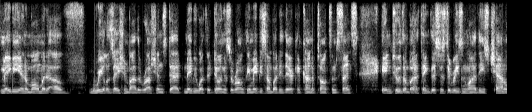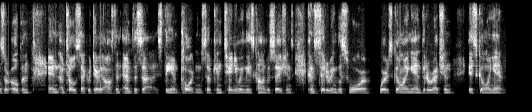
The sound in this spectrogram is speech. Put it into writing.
maybe in a moment of realization by the Russians that maybe what they're doing is the wrong thing. Maybe somebody there can kind of talk some sense into them. But I think this is the reason why these channels are open. And I'm told Secretary Austin emphasized the importance of continuing these conversations, considering this war, where it's going, and the direction it's going in.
